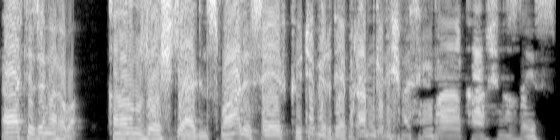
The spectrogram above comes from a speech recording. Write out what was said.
Herkese merhaba. Kanalımıza hoş geldiniz. Maalesef kötü bir deprem gelişmesiyle karşınızdayız.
